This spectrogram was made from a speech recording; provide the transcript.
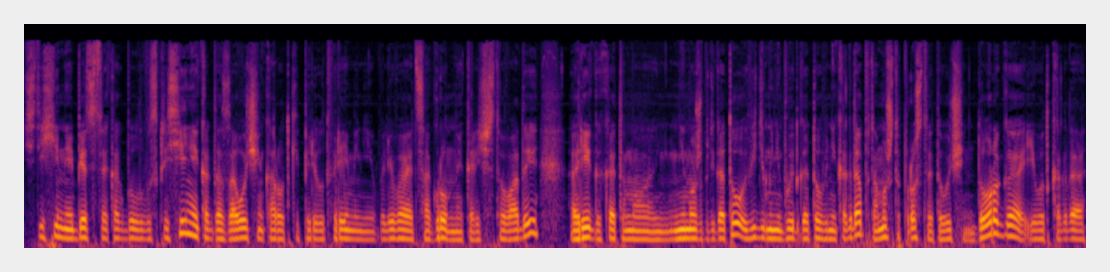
стихийное бедствие, как было в воскресенье, когда за очень короткий период времени выливается огромное количество воды, Рига к этому не может быть готова, видимо, не будет готова никогда, потому что просто это очень дорого. И вот когда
